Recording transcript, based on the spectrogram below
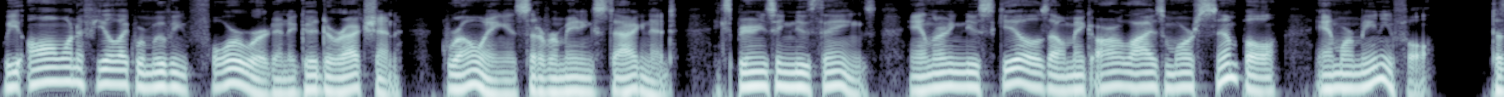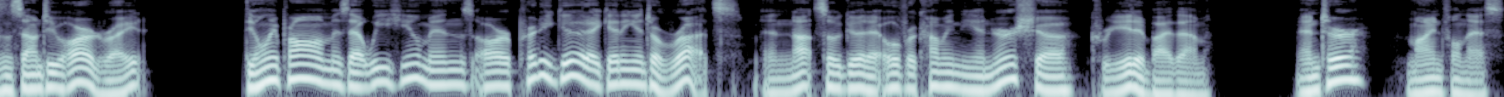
We all want to feel like we're moving forward in a good direction, growing instead of remaining stagnant, experiencing new things, and learning new skills that will make our lives more simple and more meaningful. Doesn't sound too hard, right? The only problem is that we humans are pretty good at getting into ruts and not so good at overcoming the inertia created by them. Enter mindfulness.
